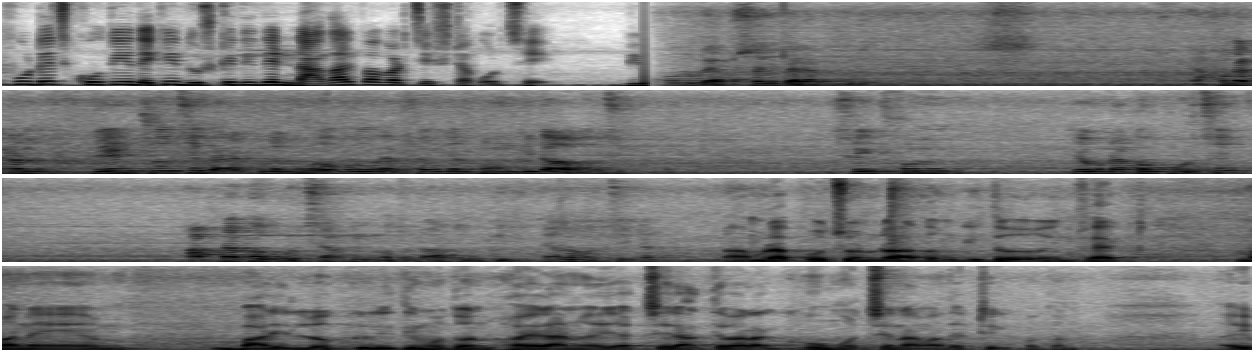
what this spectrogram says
ফুটেজ খতিয়ে দেখে দুষ্কৃতীদের নাগাল পাওয়ার চেষ্টা করছে। কোনো ব্যবসায়ী ব্যারাকপুরে। এখন একটা ট্রেন্ড চলছে ব্যারাকপুরে বড় বড় ব্যবসায়ীদের হুমকি দেওয়া হচ্ছে। সেই ফোন কেউ না কেউ করছে আপনাকেও করছে। আপনি কতটা আতঙ্কিত? কেন হচ্ছে এটা? আমরা প্রচণ্ড আতঙ্কিত। ইনফ্যাক্ট মানে বাড়ির লোক রীতিমতন হয়রান হয়ে যাচ্ছে। রাত্রেবেলা ঘুম হচ্ছে না আমাদের ঠিক মতন। এই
